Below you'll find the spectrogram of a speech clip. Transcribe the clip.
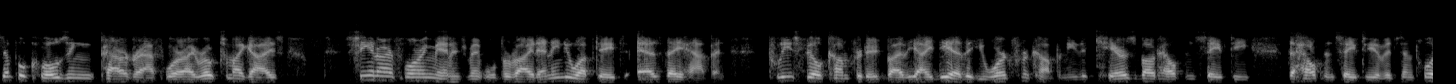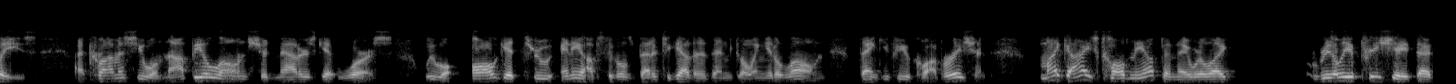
simple closing paragraph where i wrote to my guys CNR Flooring Management will provide any new updates as they happen. Please feel comforted by the idea that you work for a company that cares about health and safety, the health and safety of its employees. I promise you will not be alone should matters get worse. We will all get through any obstacles better together than going it alone. Thank you for your cooperation. My guys called me up and they were like, really appreciate that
